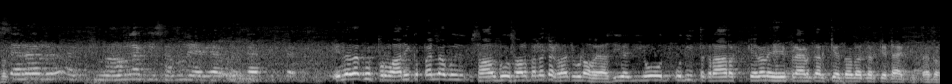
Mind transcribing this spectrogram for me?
ਸਰ ਮਾਮਲਾ ਕੀ ਸਾਹਮਣੇ ਆਇਆ ਇਹਨਾਂ ਦਾ ਕੋਈ ਪਰਿਵਾਰਿਕ ਪਹਿਲਾਂ ਕੋਈ ਸਾਲ ਦੋ ਸਾਲ ਪਹਿਲਾਂ ਝਗੜਾ ਝੂੜਾ ਹੋਇਆ ਸੀਗਾ ਜੀ ਉਹ ਉਹਦੀ ਤਕਰਾਰ ਰੱਖ ਕੇ ਇਹਨਾਂ ਨੇ ਇਹ ਪਲਾਨ ਕਰਕੇ ਇਦਾਂ ਦਾ ਕਰਕੇ ਅਟੈਕ ਕੀਤਾ ਤੇ।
